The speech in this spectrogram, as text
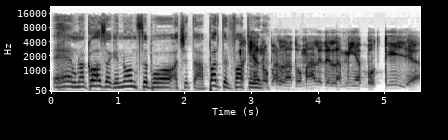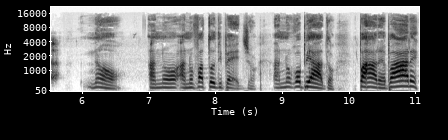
È una cosa che non si può accettare, a parte il Ma fatto che che... hanno parlato male della mia bottiglia. No, hanno, hanno fatto di peggio. Hanno copiato, pare, pare,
